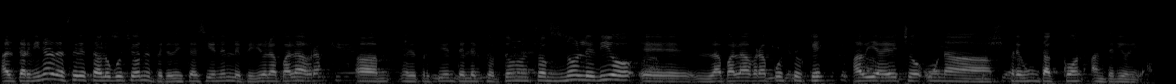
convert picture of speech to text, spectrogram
Al terminar de hacer esta locución, el periodista de CNN le pidió la palabra al presidente electo Donald Trump, no le dio eh, la palabra puesto que había hecho una pregunta con anterioridad.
